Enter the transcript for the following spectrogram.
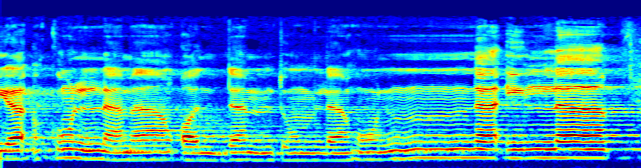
يأكل ما قدمتم لهن إلا قليلا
